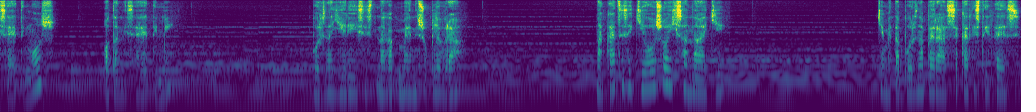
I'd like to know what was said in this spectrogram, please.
Είσαι έτοιμος, όταν είσαι έτοιμη, μπορείς να γυρίσεις στην αγαπημένη σου πλευρά, να κάτσεις εκεί όσο έχεις ανάγκη και μετά μπορείς να περάσεις σε καθιστή θέση.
